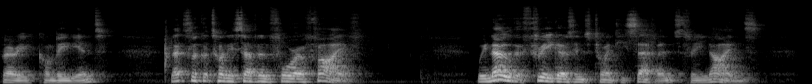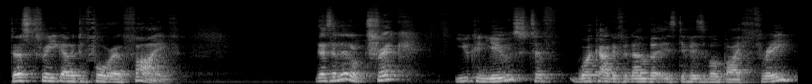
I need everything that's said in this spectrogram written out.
very convenient. Let's look at 27 and 405. We know that 3 goes into 27, it's 3 nines. Does 3 go into 405? There's a little trick you can use to work out if a number is divisible by 3.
